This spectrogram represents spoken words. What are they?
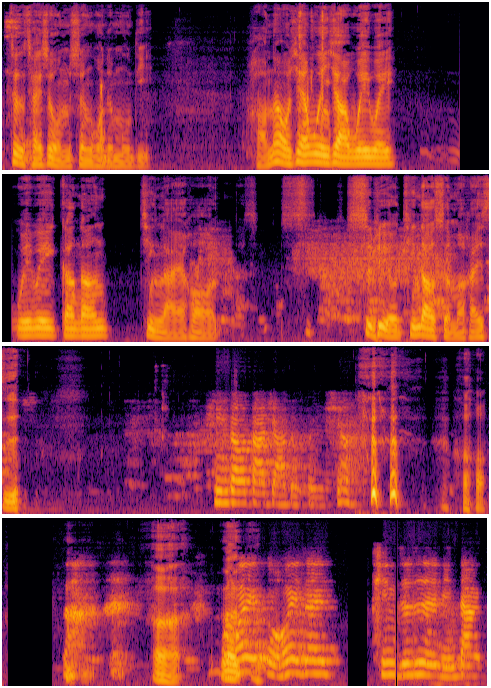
这个才是我们生活的目的。好，那我现在问一下微微。微微刚刚进来哈，是是不是有听到什么？还是听到大家的分享？好，呃，我会我会在听，就是林大哥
